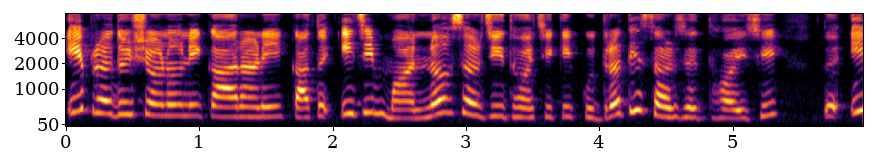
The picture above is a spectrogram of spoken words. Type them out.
એ પ્રદૂષણોને કારણે કાં તો એ જે માનવ સર્જિત હોય છે કે કુદરતી સર્જિત હોય છે, તો એ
